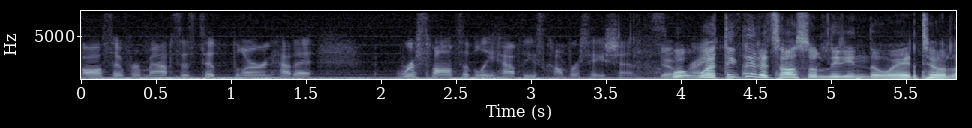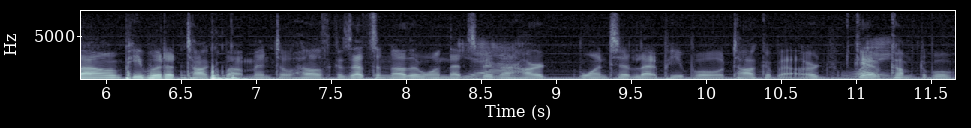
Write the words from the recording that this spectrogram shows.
also for MAPS is to learn how to responsibly have these conversations. Yeah. Well, well, I think So- that it's also leading the way to allowing people to talk about mental health because that's another one that's been a hard one to let people talk about or get Right. comfortable.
